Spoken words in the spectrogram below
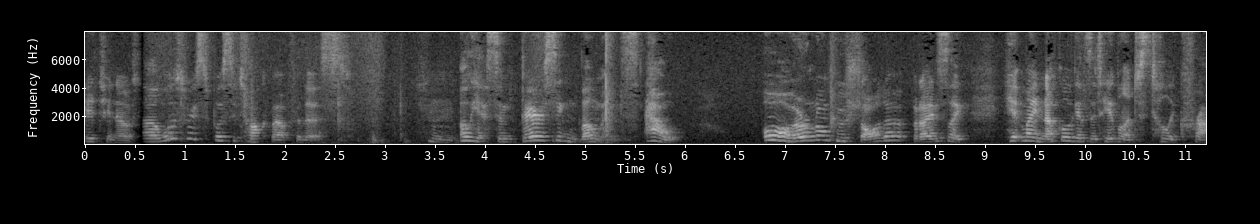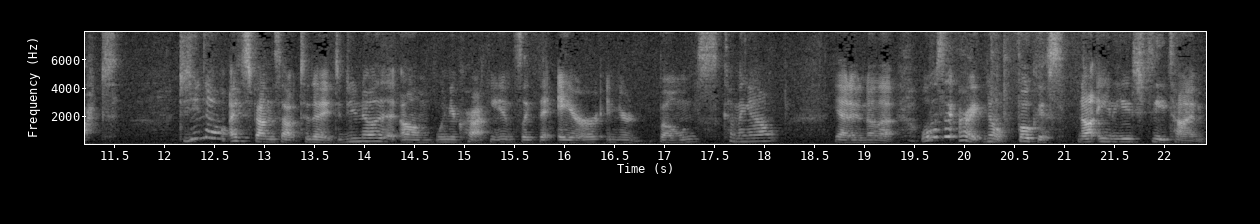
Itchy nose. Uh, what was we supposed to talk about for this? Hmm. Oh yes, embarrassing moments. Ow. Oh, I don't know you saw that, but I just like hit my knuckle against the table and it just totally cracked. Did you know? I just found this out today. Did you know that um, when you're cracking, it's like the air in your bones coming out? Yeah, I didn't know that. What was it? All right, no, focus. Not ADHD time.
